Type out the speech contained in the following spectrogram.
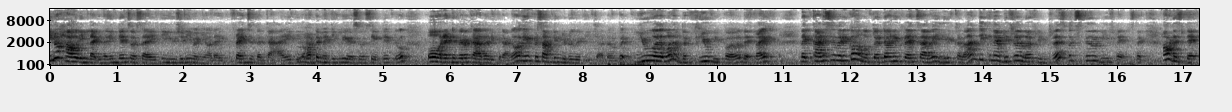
you know how in like the Indian society usually when you're like friends with a guy, they Mm. automatically associated to oh ரெண்டு பேரும் காதலிக்கிறாங்க or they have to something to do with each other. But you are one of the few people that right like கடைசி வரைக்கும் அவங்க platonic friends ஆவே இருக்கலாம் they can have different love interests but still be friends like how does that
